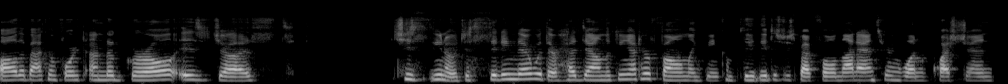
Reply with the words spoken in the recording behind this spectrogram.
all the back and forth. And the girl is just she's, you know, just sitting there with her head down, looking at her phone, like being completely disrespectful, not answering one question,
